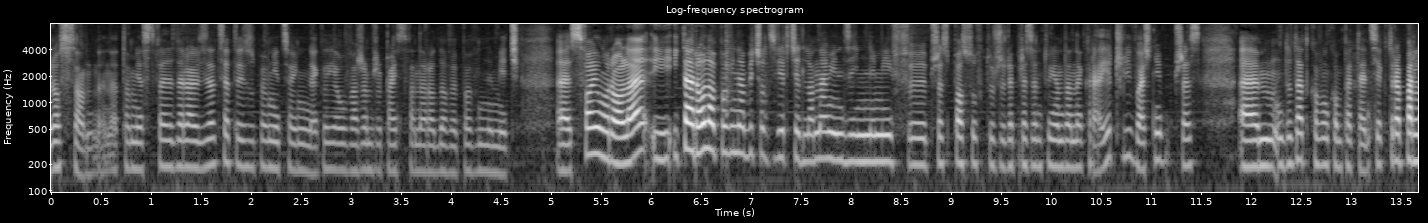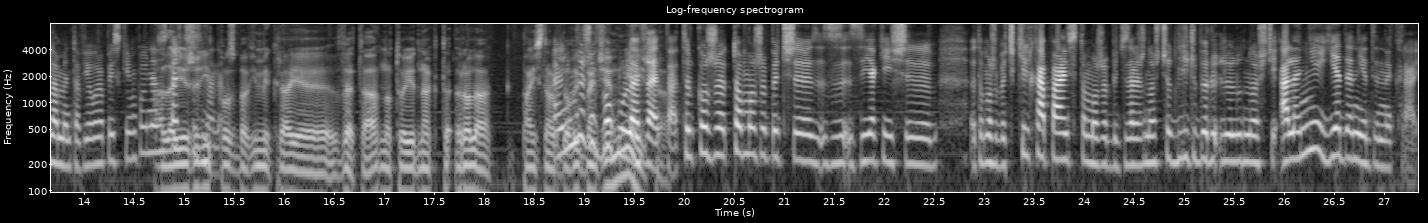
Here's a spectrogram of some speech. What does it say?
rozsądne. Natomiast federalizacja to jest zupełnie co innego. Ja uważam, że państwa narodowe powinny mieć swoją rolę i, i ta rola powinna być odzwierciedlona między innymi w, przez posłów, którzy reprezentują dane kraje, czyli właśnie przez um, dodatkową kompetencję, która Parlamentowi Europejskiemu powinna Ale zostać jeżeli przyznana. pozbawimy kraje weta, no to jednak rola państw narodowych Ale nie, że w ogóle mniejsza. weta, tylko że to może być e, z, z jakiejś, e, to może być kilka państw, to może być w zależności od liczby ludności, ale nie jeden, jedyny kraj.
